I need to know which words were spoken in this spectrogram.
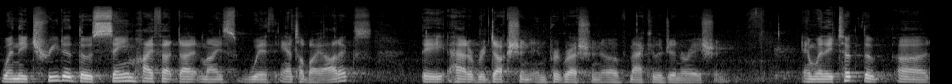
When they treated those same high-fat diet mice with antibiotics, they had a reduction in progression of macular degeneration. And when they took the uh,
